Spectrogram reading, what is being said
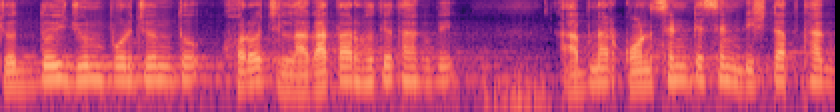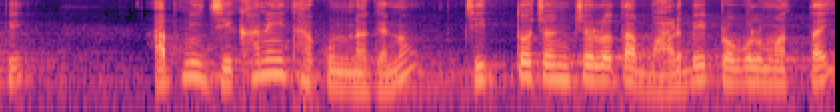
চোদ্দোই জুন পর্যন্ত খরচ লাগাতার হতে থাকবে। আপনার কনসেন্ট্রেশন ডিস্টার্ব থাকবে। আপনি যেখানেই থাকুন না কেন চিত্তচঞ্চলতা বাড়বে প্রবল মাত্রায়,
